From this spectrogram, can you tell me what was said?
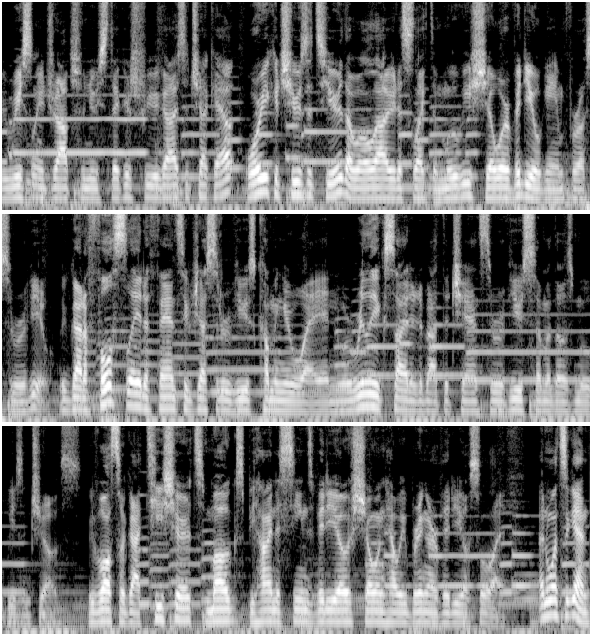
We recently dropped some new stickers for you guys to check out, or you could choose a tier that will allow you to select a movie, show, or video game for us to review. We've got a full slate of fan suggested reviews coming your way, and we're really excited about the chance to review some of those movies and shows. We've also got t shirts, mugs, behind the scenes videos showing how we bring our videos to life. And once again,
